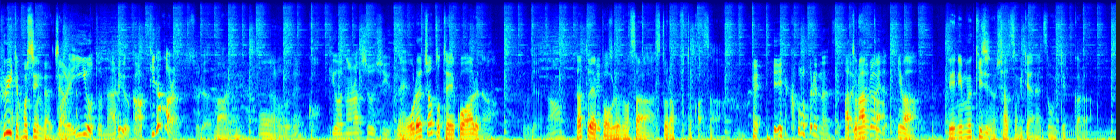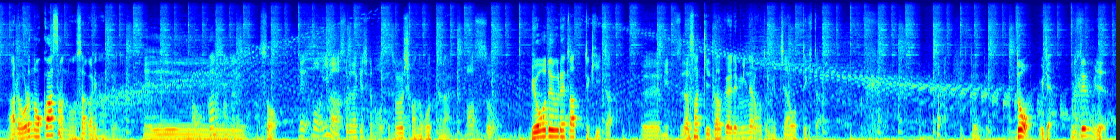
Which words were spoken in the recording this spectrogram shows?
吹いてほしいんだじゃあ。あれいい音鳴るよ。楽器だからそれは。まあね。うんなるほどね。楽器は鳴らしてほしいよでねも俺ちょっと抵抗あるな。そうだよな。だとやっぱ俺のさストラップとかさ。抵抗あるなんてあとなんか今デニム生地のシャツみたいなやつ置いてるから。あれ俺のお母さんのお下がりなんだよね。へー。あお母さんのやつそう。えもう今はそれだけしか残ってない？それしか残ってない。あそう。秒で売れたって聞いた。えー、3つ。らさっき楽屋でみんなのことめっちゃ煽ってきた。どうどう？みたいな。売れてるみたいな。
